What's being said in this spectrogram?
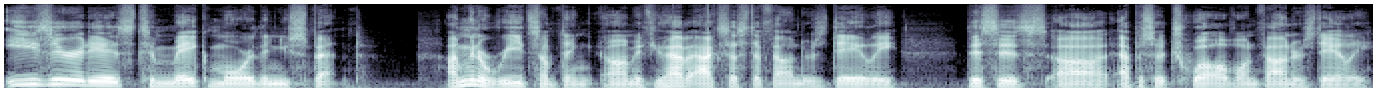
easier it is to make more than you spend. I'm going to read something. Um, if you have access to Founders Daily, this is uh, episode 12 on Founders Daily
